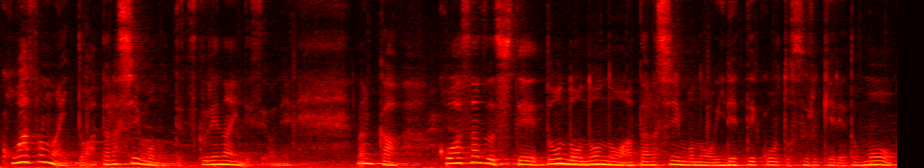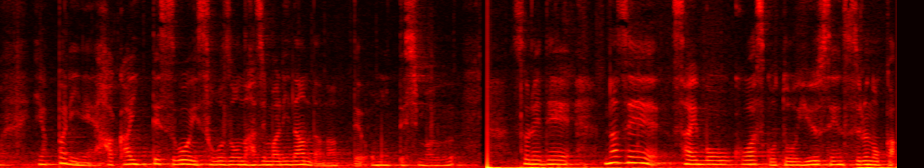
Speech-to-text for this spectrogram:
壊さないと新しいものって作れないんですよね。なんか壊さずしてどんどんどんどん新しいものを入れていこうとするけれどもやっぱりね破壊ってすごい想像の始まりなんだなって思ってしまう。それでなぜ細胞を壊すことを優先するのか。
